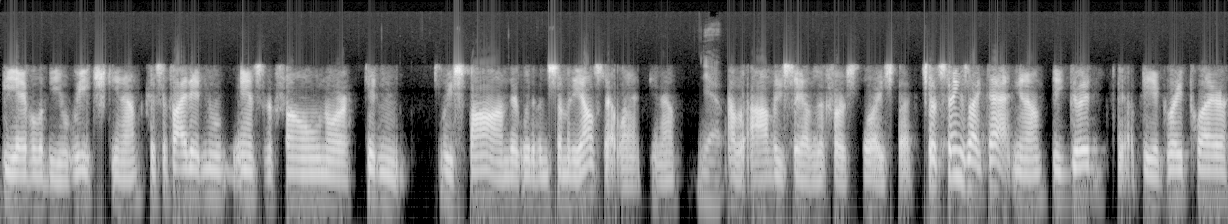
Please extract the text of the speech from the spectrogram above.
be able to be reached, you know, because if I didn't answer the phone or didn't respond, it would have been somebody else that went. You know. Yeah. I, obviously, I was the first voice, but so it's things like that. You know, be good, be a great player,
